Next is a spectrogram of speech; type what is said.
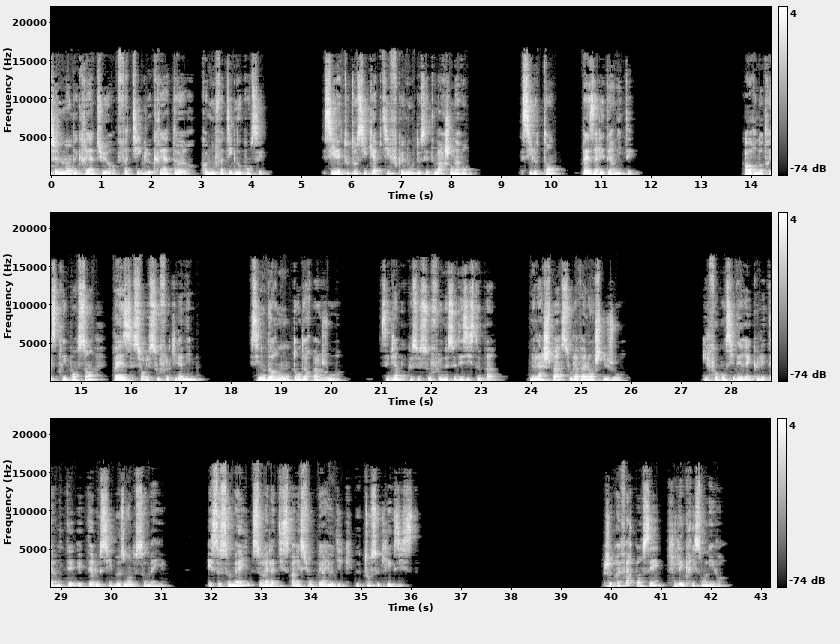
Déchaînement des créatures fatigue le Créateur comme nous fatigue nos pensées. S'il est tout aussi captif que nous de cette marche en avant. Si le temps pèse à l'éternité. Or notre esprit pensant pèse sur le souffle qui l'anime. Si nous dormons tant d'heures par jour, c'est bien pour que ce souffle ne se désiste pas, ne lâche pas sous l'avalanche du jour il faut considérer que l'éternité est elle aussi besoin de sommeil. Et ce sommeil serait la disparition périodique de tout ce qui existe. Je préfère penser qu'il écrit son livre,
